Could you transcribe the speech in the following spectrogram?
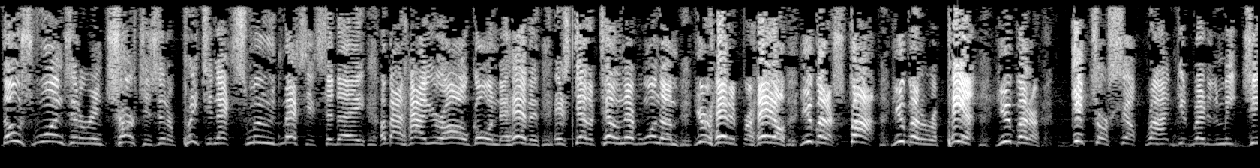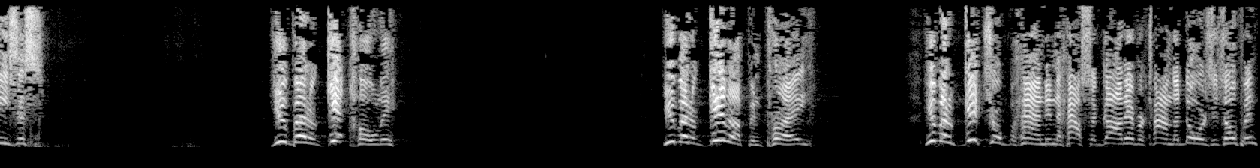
Those ones that are in churches that are preaching that smooth message today about how you're all going to heaven instead of telling every one of them you're headed for hell, you better stop. You better repent. You better get yourself right and get ready to meet Jesus. You better get holy. You better get up and pray. You better get your behind in the house of God every time the doors is open.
